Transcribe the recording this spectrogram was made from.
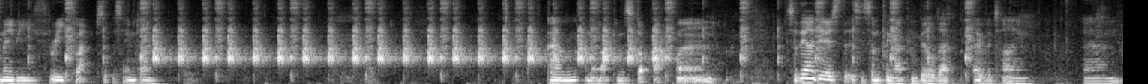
maybe three claps at the same time. Um, and then I can stop that one. So the idea is that this is something I can build up over time um,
